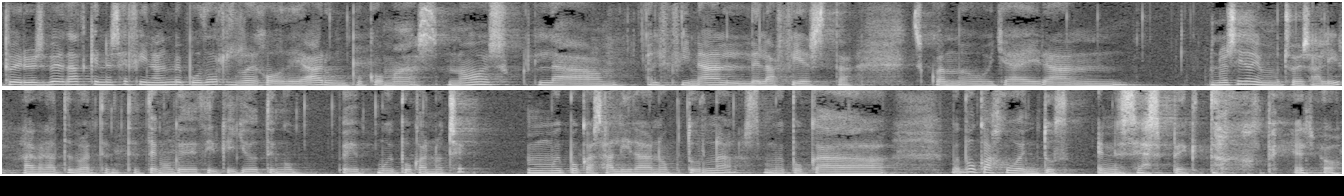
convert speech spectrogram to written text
pero es verdad que en ese final me puedo regodear un poco más, ¿no? Es la, el final de la fiesta, es cuando ya eran... No he sido mucho de salir, la verdad, te, tengo que decir que yo tengo eh, muy poca noche, muy poca salida nocturna, muy poca, muy poca juventud en ese aspecto, pero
